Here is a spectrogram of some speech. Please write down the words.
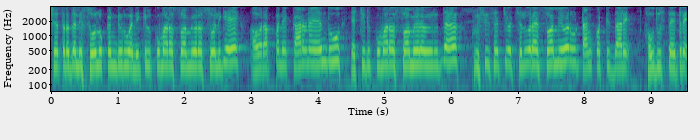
ಕ್ಷೇತ್ರದಲ್ಲಿ ಸೋಲು ಕಂಡಿರುವ ನಿಖಿಲ್ ಕುಮಾರಸ್ವಾಮಿಯವರ ಸೋಲಿಗೆ ಅವರಪ್ಪನೇ ಕಾರಣ ಎಂದು ಎಚ್ ಡಿ ಕುಮಾರಸ್ವಾಮಿಯವರ ವಿರುದ್ಧ ಕೃಷಿ ಸಚಿವ ಚಲುವರಾಯ ಸ್ವಾಮಿಯವರು ಟಾಂಗ್ ಕೊಟ್ಟಿದ್ದಾರೆ. ಹೌದು ಸ್ನೇಹಿತರೆ,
